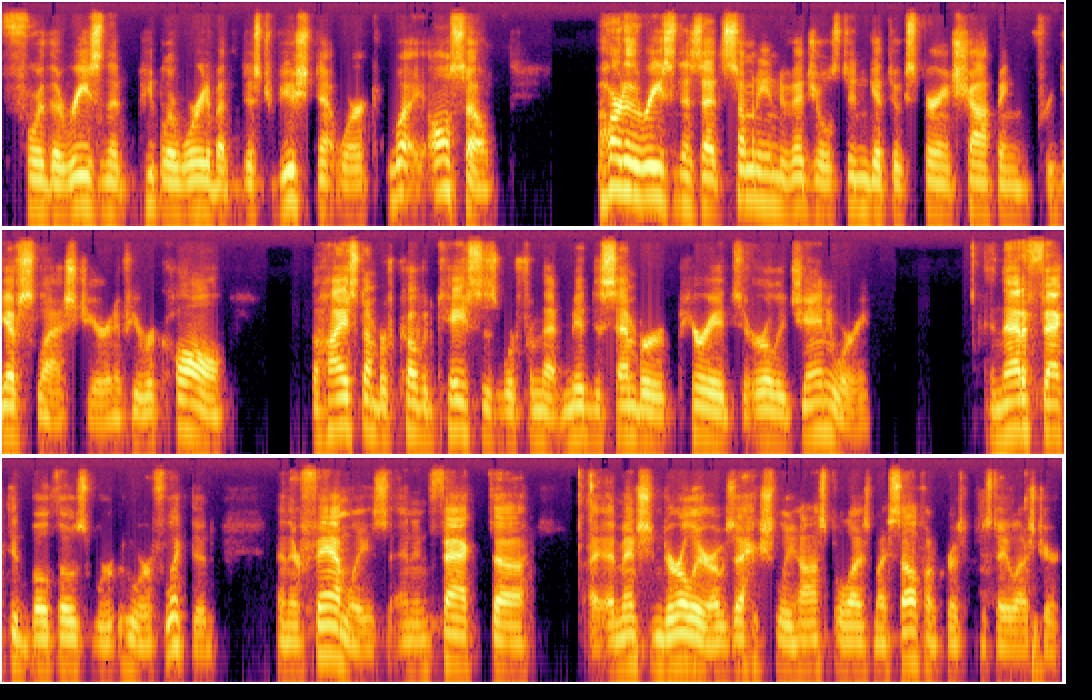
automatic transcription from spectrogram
for the reason that people are worried about the distribution network. Well, also, part of the reason is that so many individuals didn't get to experience shopping for gifts last year. And if you recall, the highest number of COVID cases were from that mid December period to early January. And that affected both those who were afflicted and their families. And in fact, uh, I, I mentioned earlier, I was actually hospitalized myself on Christmas Day last year.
